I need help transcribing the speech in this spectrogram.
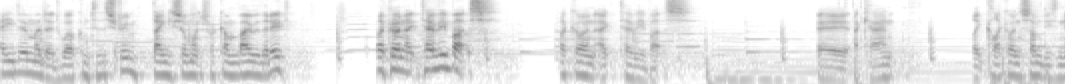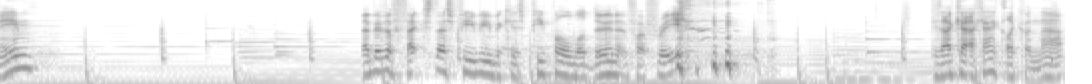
How you doing, my dude? Welcome to the stream. Thank you so much for coming by with the raid. Click on activity butts. Click on activity bits. Uh, I can't. Like, click on somebody's name. Maybe they've fixed this PB because people were doing it for free. Because I can't, I can't click on that.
